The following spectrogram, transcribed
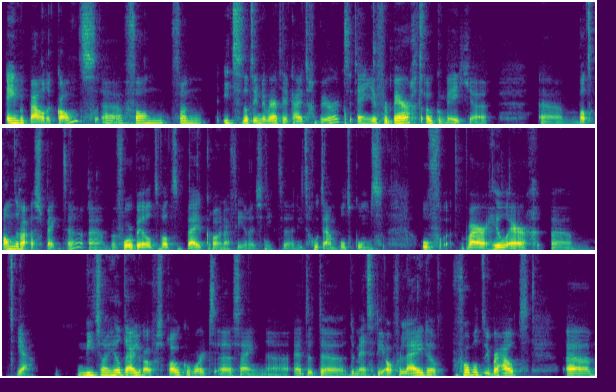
één bepaalde kant eh, van, van iets dat in de werkelijkheid gebeurt. En je verbergt ook een beetje ehm, wat andere aspecten. Bijvoorbeeld wat bij het coronavirus niet, eh, niet goed aan bod komt. Of waar heel erg ja, niet zo heel duidelijk over gesproken wordt, eh, zijn eh, de, de, mensen die overlijden. Bijvoorbeeld überhaupt ehm,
